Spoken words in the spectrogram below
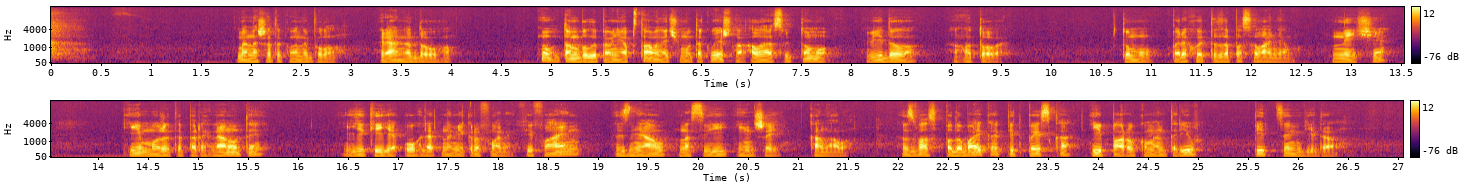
У мене ще такого не було. Реально довго. Ну, там були певні обставини, чому так вийшло, але суть в тому відео готове. Тому переходьте за посиланням нижче і можете переглянути, який я огляд на мікрофони Fifine зняв на свій інший канал. З вас вподобайка, підписка і пару коментарів під цим відео.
